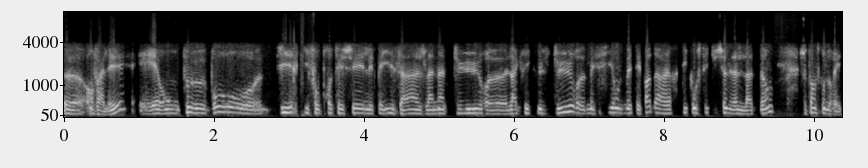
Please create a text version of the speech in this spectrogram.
euh, en Valais et on peut beau dire qu'il faut protéger les paysages, la nature, euh, l'agriculture, mais si on ne mettait pas d'article constitutionnel là-dedans, je pense qu'on aurait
